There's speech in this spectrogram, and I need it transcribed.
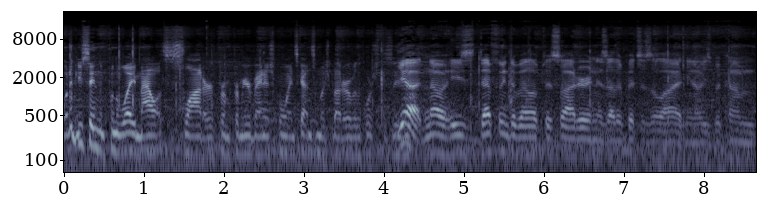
What have you seen from the way Mallitz' slider, from from your vantage point, has gotten so much better over the course of the season? Yeah, no, he's definitely developed his slider and his other pitches a lot. You know, he's become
